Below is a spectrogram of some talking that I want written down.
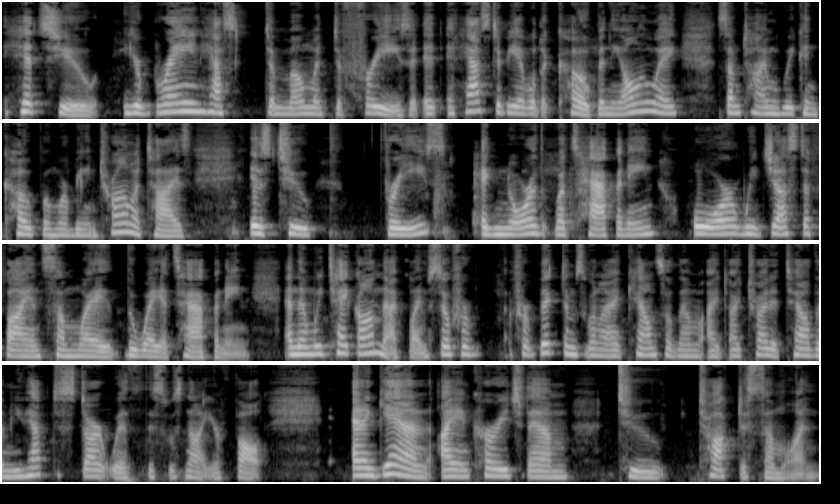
hits you, your brain has to moment to freeze. It, it, it, has to be able to cope. And the only way sometimes we can cope when we're being traumatized is to freeze, ignore what's happening, or we justify in some way the way it's happening. And then we take on that blame. So for, for victims, when I counsel them, I, I try to tell them you have to start with this was not your fault. And again, I encourage them to talk to someone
